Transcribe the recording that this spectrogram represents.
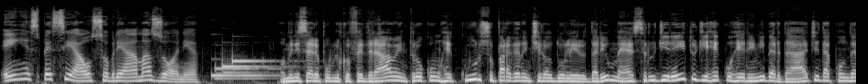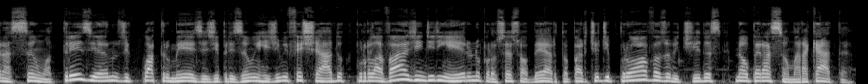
em especial sobre a Amazônia. O Ministério Público Federal entrou com um recurso para garantir ao doleiro Dario Mestre o direito de recorrer em liberdade da condenação a 13 anos e 4 meses de prisão em regime fechado por lavagem de dinheiro no processo aberto a partir de provas obtidas na Operação Maracata.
